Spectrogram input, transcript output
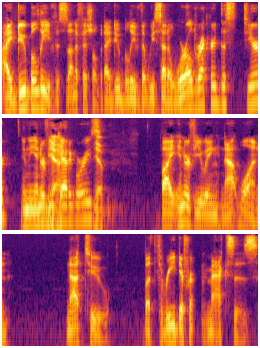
I do believe this is unofficial, but I do believe that we set a world record this year in the interview yeah. categories yep. by interviewing not one, not two, but three different Maxes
